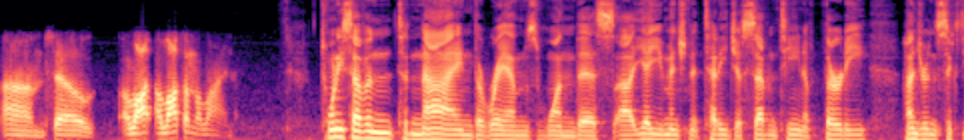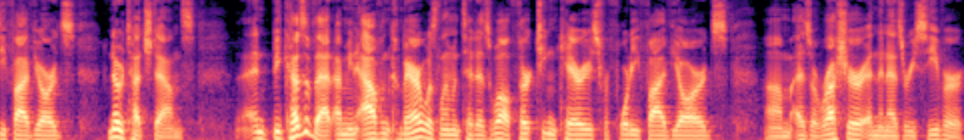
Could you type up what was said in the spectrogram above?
um, so a lot a lot's on the line. 27 to 9 the rams won this uh, yeah you mentioned it teddy just 17 of 30 165 yards no touchdowns and because of that i mean alvin kamara was limited as well 13 carries for 45 yards um, as a rusher and then as a receiver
